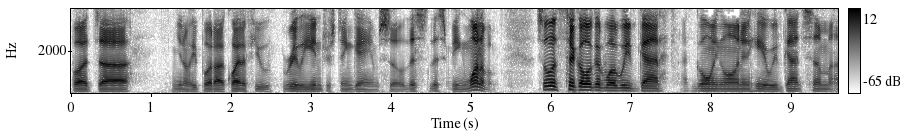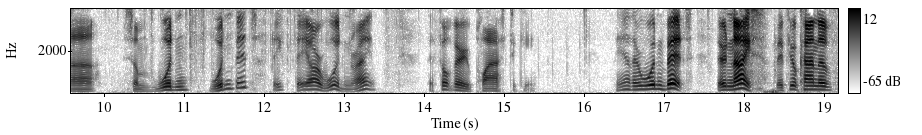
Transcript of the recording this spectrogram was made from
But uh, you know he put out quite a few really interesting games. So this this being one of them. So let's take a look at what we've got going on in here. We've got some uh, some wooden wooden bits. They they are wooden, right? They felt very plasticky. Yeah, they're wooden bits. They're nice. They feel kind of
